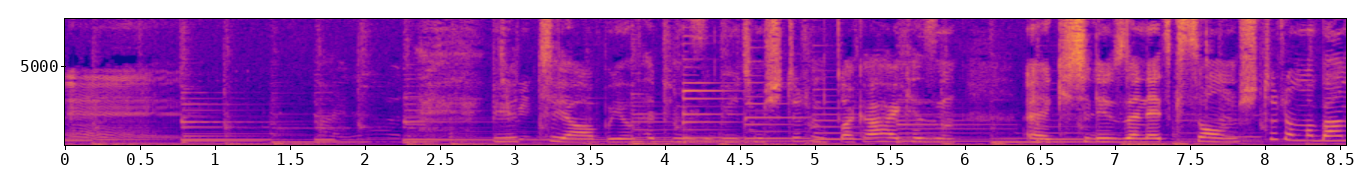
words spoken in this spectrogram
Ee, öyle. Büyüttü ya bu yıl. Hepimizi büyütmüştür. Mutlaka herkesin e, kişiliği üzerine etkisi olmuştur ama ben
